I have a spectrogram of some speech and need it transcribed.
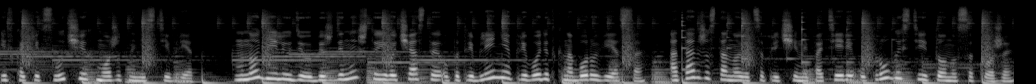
и в каких случаях может нанести вред. Многие люди убеждены, что его частое употребление приводит к набору веса, а также становится причиной потери упругости и тонуса кожи.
